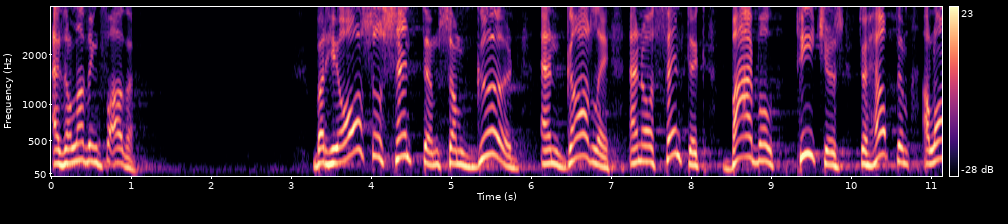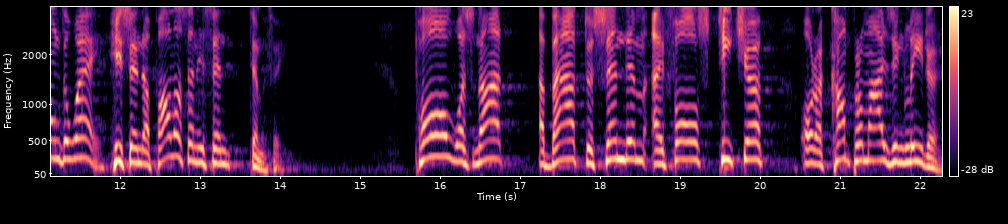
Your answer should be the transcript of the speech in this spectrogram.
as a loving father, but he also sent them some good and godly and authentic Bible teachers to help them along the way. He sent Apollos and he sent Timothy. Paul was not about to send them a false teacher or a compromising leader,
